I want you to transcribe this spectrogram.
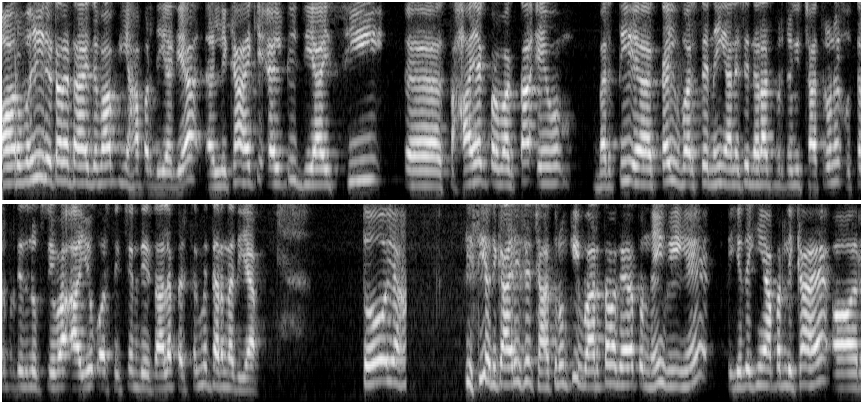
और वही रटा रटाया जवाब यहाँ पर दिया गया लिखा है कि एल सहायक प्रवक्ता एवं भर्ती कई वर्ष से नहीं आने से नाराज़ प्रतियोगी छात्रों ने उत्तर प्रदेश लोक सेवा आयोग और शिक्षण निदेशालय परिसर में धरना दिया। तो यहाँ किसी अधिकारी से छात्रों की वार्ता वगैरह तो नहीं हुई है, ये देखिए यहाँ पर लिखा है और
